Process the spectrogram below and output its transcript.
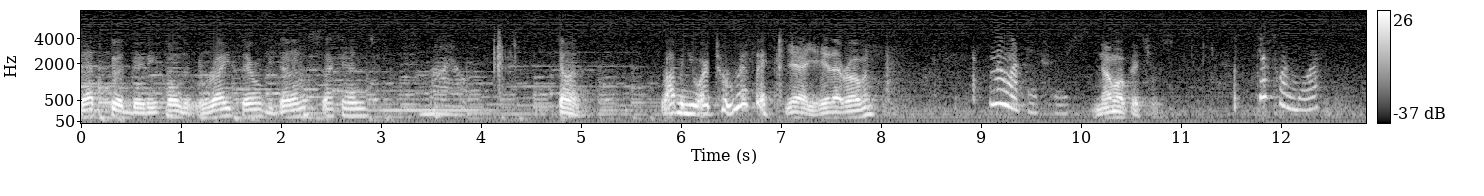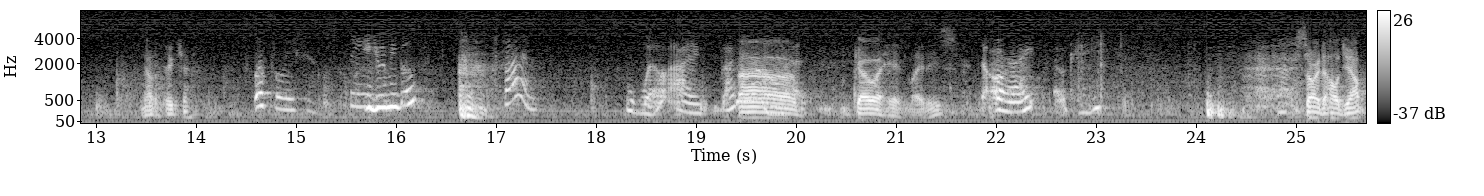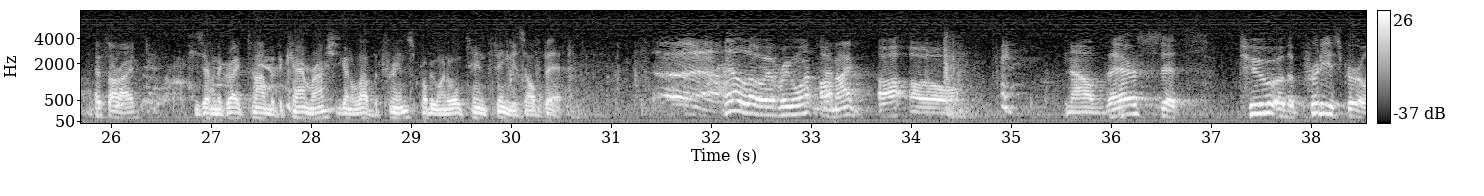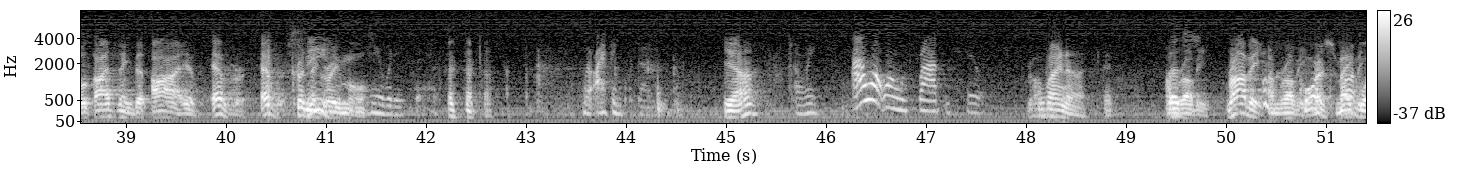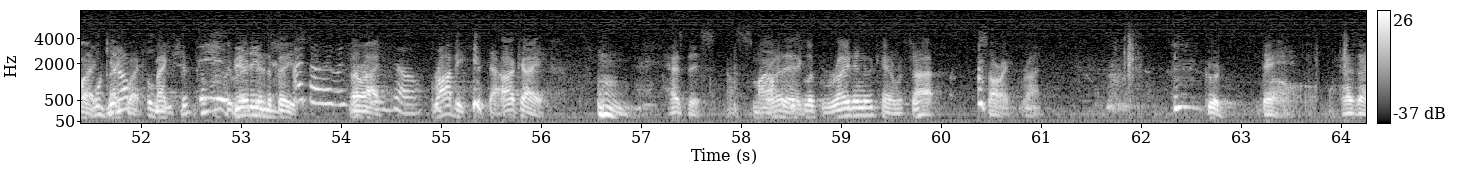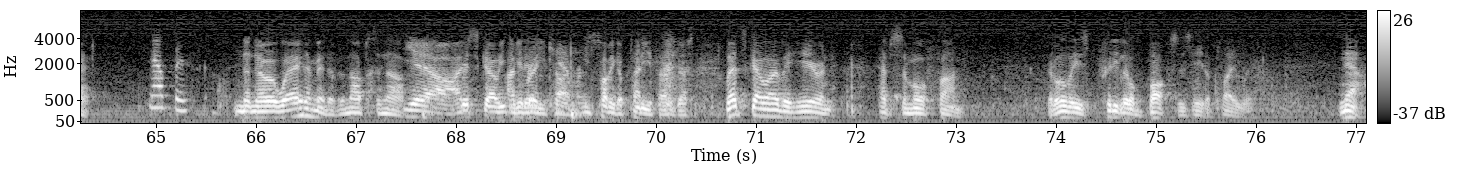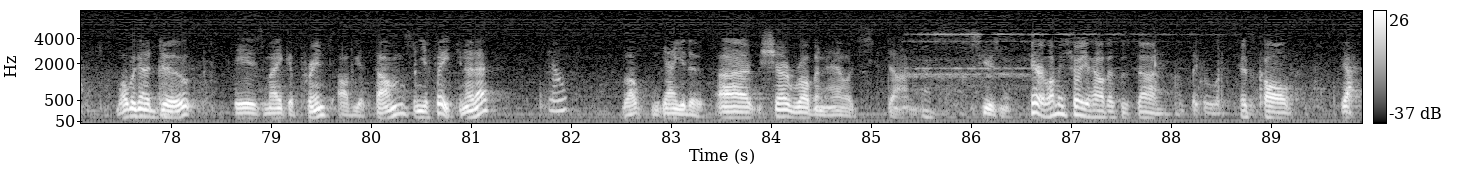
That's good, baby. Hold it right there. We'll be done in a second. Smile. Done. Robin, you are terrific. Yeah, you hear that, Robin? No more pictures. No more pictures. Just one more. Another picture? With Felicia. Please. You and me both? Fun. Well, I, I don't Uh, know. go ahead, ladies. All right, okay. Sorry to hold you up. That's all right. She's having a great time with the camera. She's going to love the prints. Probably want all ten fingers, I'll bet. Uh, hello, everyone. Hi, mate. Uh-oh. Now, there sits two of the prettiest girls I think that I have ever, ever Couldn't seen. agree more. Hear what he says. well, I think we're done. Yeah? Are we? I want one with Robbie, too. Why not? I'm That's- Robbie. Robbie. I'm Robbie. Of course, Make Robbie. way. Well, get make up, way. Felicia. Make Beauty and the Beast. I thought it was All right. Robbie, sit down. Okay. How's this? Now, All smile right, big. just look right into the camera, sir. Uh, sorry, right. Good. There. How's that? Now Frisco. No, no, wait a minute. Enough's enough. Yeah, I- Frisco, he can I get break any time. cameras. He's probably got plenty of photographs. Let's go over here and have some more fun. Got all these pretty little boxes here to play with. Now, what we're going to do is make a print of your thumbs and your feet. You know that? No. Well, yeah, you do. Uh, show Robin how it's done. Excuse me. Here, let me show you how this is done. Let's Take a look. It's called Yeah.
